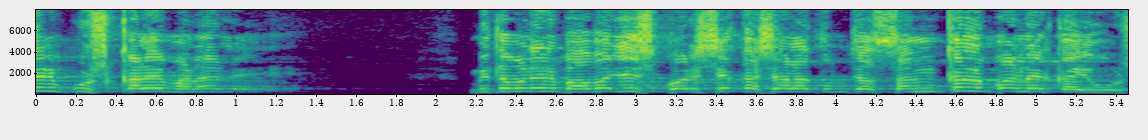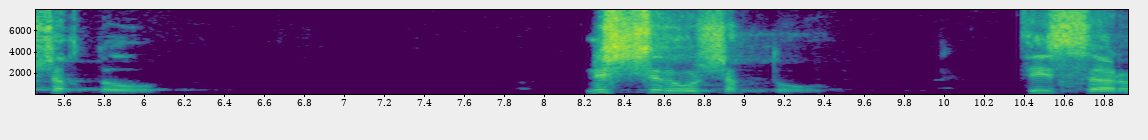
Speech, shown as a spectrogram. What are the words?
तरी पुष्कळे म्हणाले. मी तर म्हणेन बाबाजी स्पर्श कशाला तुमच्या संकल्पाने काही होऊ शकतो? निश्चित होऊ शकतो. ती सर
